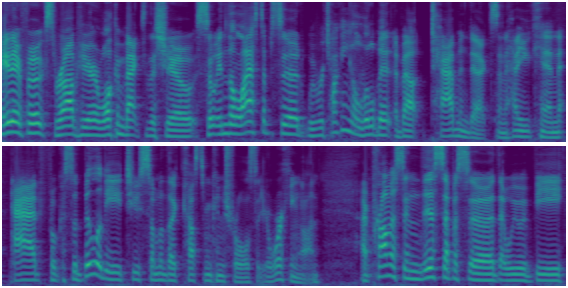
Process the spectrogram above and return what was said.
Hey there, folks. Rob here. Welcome back to the show. So in the last episode, we were talking a little bit about tab index and how you can add focusability to some of the custom controls that you're working on. I promised in this episode that we would be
